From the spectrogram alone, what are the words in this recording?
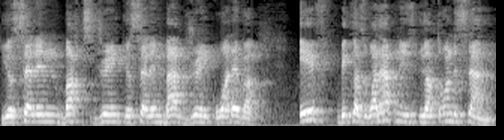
You're selling box drink, you're selling bag drink, whatever. If because what happened is you have to understand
